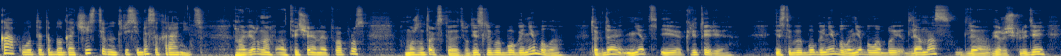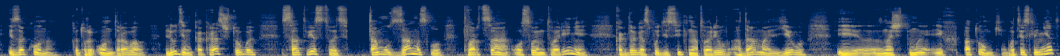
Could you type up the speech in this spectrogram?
Как вот это благочестие внутри себя сохранить? Наверное, отвечая на этот вопрос, можно так сказать. Вот если бы Бога не было, тогда нет и критерия. Если бы Бога не было, не было бы для нас, для верующих людей, и закона, который Он даровал людям как раз, чтобы соответствовать тому замыслу Творца о своем творении, когда Господь действительно творил Адама, Еву, и, значит, мы их потомки. Вот если нет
